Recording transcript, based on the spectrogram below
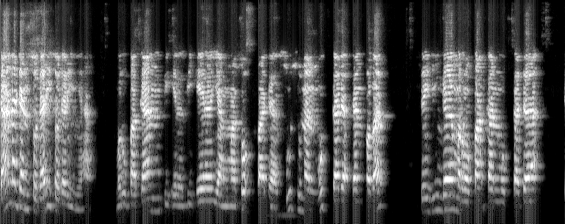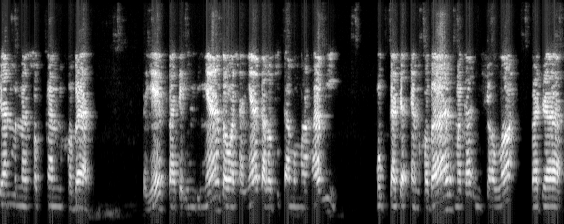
kana dan saudari-saudarinya merupakan fiil-fiil yang masuk pada susunan mubtada dan khabar sehingga merofakkan mubtada dan menasobkan khabar. Baik, pada intinya bahwasanya kalau kita memahami mubtada dan khabar, maka insya Allah pada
